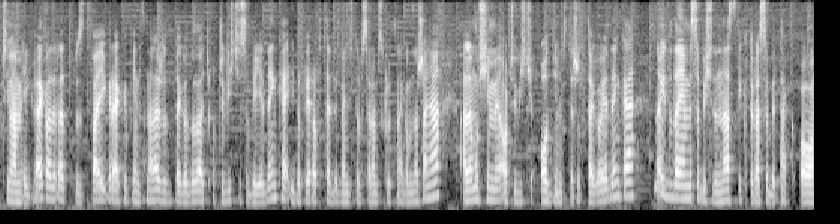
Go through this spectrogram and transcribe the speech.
czyli mamy y kwadrat plus 2y, więc należy do tego dodać oczywiście sobie jedynkę i dopiero wtedy będzie to wzorem skróconego mnożenia, ale musimy oczywiście odjąć też od tego jedynkę, no i dodajemy sobie 17, która sobie tak o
